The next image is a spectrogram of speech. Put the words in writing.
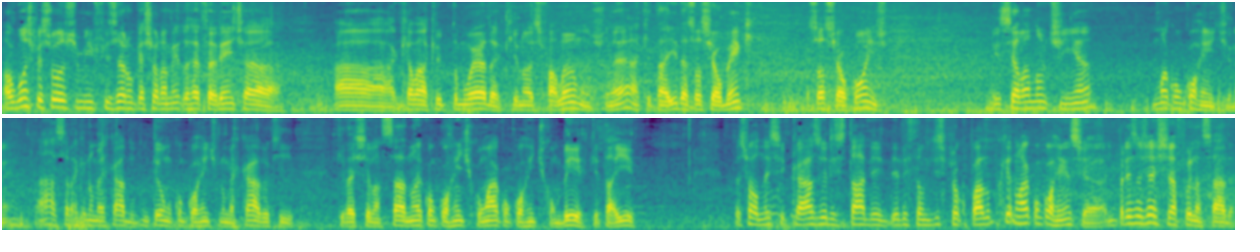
Algumas pessoas me fizeram um questionamento referente a, a aquela criptomoeda que nós falamos, né? Aqui está aí da Social Bank, a Social Coins, e se ela não tinha uma concorrente, né? Ah, será que no mercado não tem um concorrente no mercado que, que vai ser lançado? Não é concorrente com A, concorrente com B, que está aí? Pessoal, nesse caso eles, está, eles estão despreocupados porque não há concorrência. A empresa já, já foi lançada.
